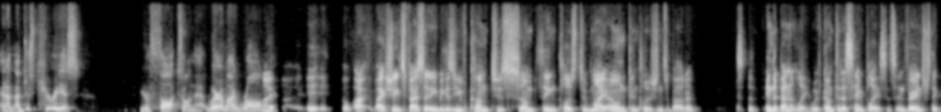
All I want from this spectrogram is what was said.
And I'm, I'm, just curious your thoughts on that. Where am I wrong? I, it, I, actually, it's fascinating because you've come to something close to my own conclusions about it independently. We've come to the same place. It's very interesting.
